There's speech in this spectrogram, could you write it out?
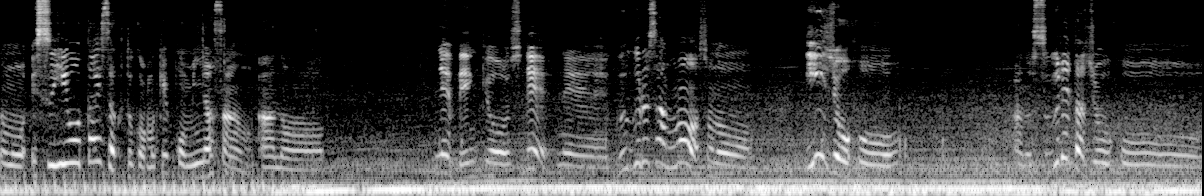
あの、SEO 対策とかも結構皆さん、あのね、勉強して、ね、Google さんも、その、いい情報、あの、優れた情報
